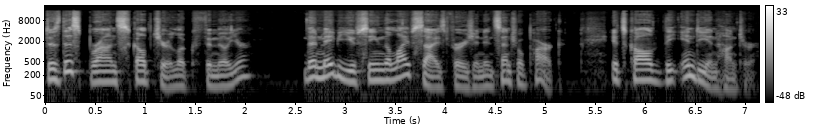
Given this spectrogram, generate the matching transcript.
Does this bronze sculpture look familiar? Then maybe you've seen the life-sized version in Central Park. It's called The Indian Hunter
